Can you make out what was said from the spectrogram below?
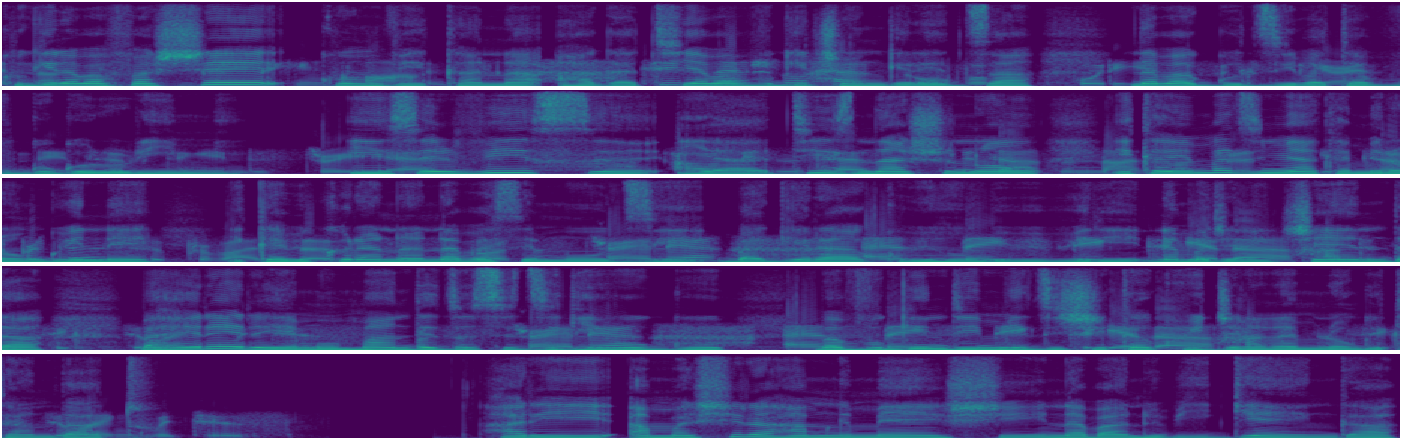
kugira bafashe kumvikana hagati y'abavuga National has icongereza over 40 years n'abaguzi batavuga urwo rurimi. iyi serivisi ya national 2,900 ikaba imaze imyaka mirongo ine ikaba ikorana n'abasemuzi bagera ku bihumbi bibiri n'amajana icenda 160 baherereye mu mpande zose z'igihugu bavuga indimi zishika ku ijana na mirongo 160 itandatu. Hari amashirahamwe menshi n'abantu bigenga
